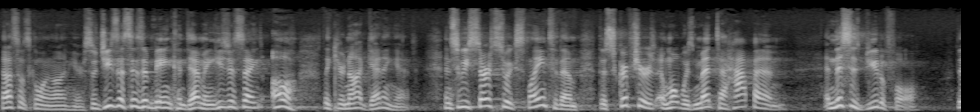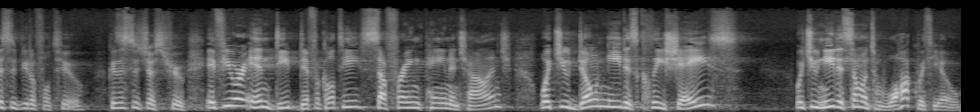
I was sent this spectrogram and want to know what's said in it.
That's what's going on here. So Jesus isn't being condemning. He's just saying, oh, like you're not getting it. And so he starts to explain to them the scriptures and what was meant to happen. And this is beautiful. This is beautiful too, because this is just true. If you are in deep difficulty, suffering, pain, and challenge, what you don't need is cliches. What you need is someone to walk with you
